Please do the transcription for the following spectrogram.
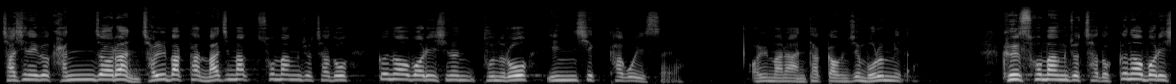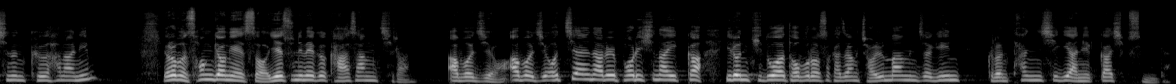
자신의 그 간절한 절박한 마지막 소망조차도 끊어버리시는 분으로 인식하고 있어요. 얼마나 안타까운지 모릅니다. 그 소망조차도 끊어버리시는 그 하나님? 여러분 성경에서 예수님의 그 가상칠환 아버지요 아버지 어찌하여 나를 버리시나이까 이런 기도와 더불어서 가장 절망적인 그런 탄식이 아닐까 싶습니다.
